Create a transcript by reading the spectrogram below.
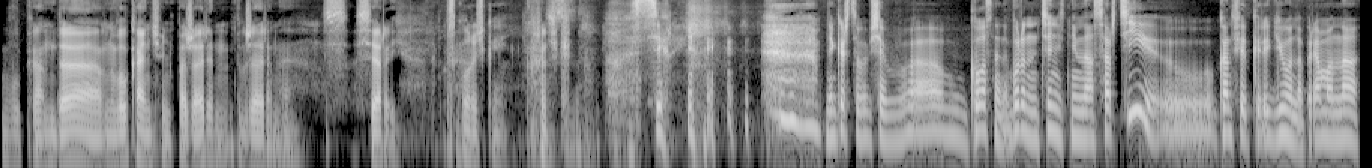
Вулкан, да. На вулкане что-нибудь пожаренное, поджаренное с серой. С корочкой. Корочкой. Серый. Мне кажется, вообще а, классный набор. Он тянет не на ассорти э, конфетка региона, а прямо на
